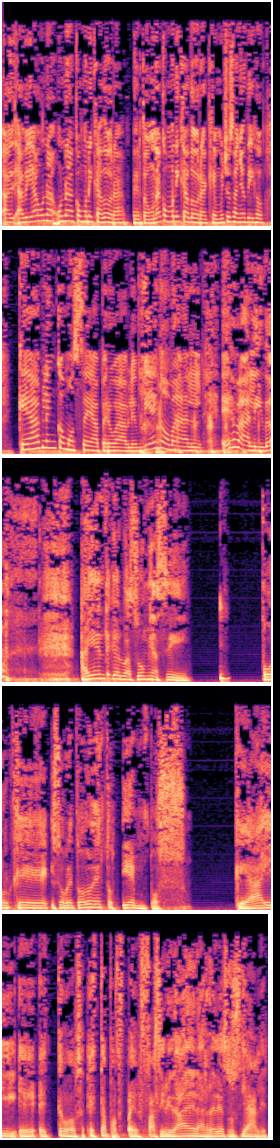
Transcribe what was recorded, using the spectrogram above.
Ha- Había una, una comunicadora, perdón, una comunicadora que muchos años dijo que hablen como sea, pero hablen bien o mal, es válido. Hay gente que lo asume así porque, y sobre todo en estos tiempos que hay eh, estos, esta eh, facilidad de las redes sociales,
